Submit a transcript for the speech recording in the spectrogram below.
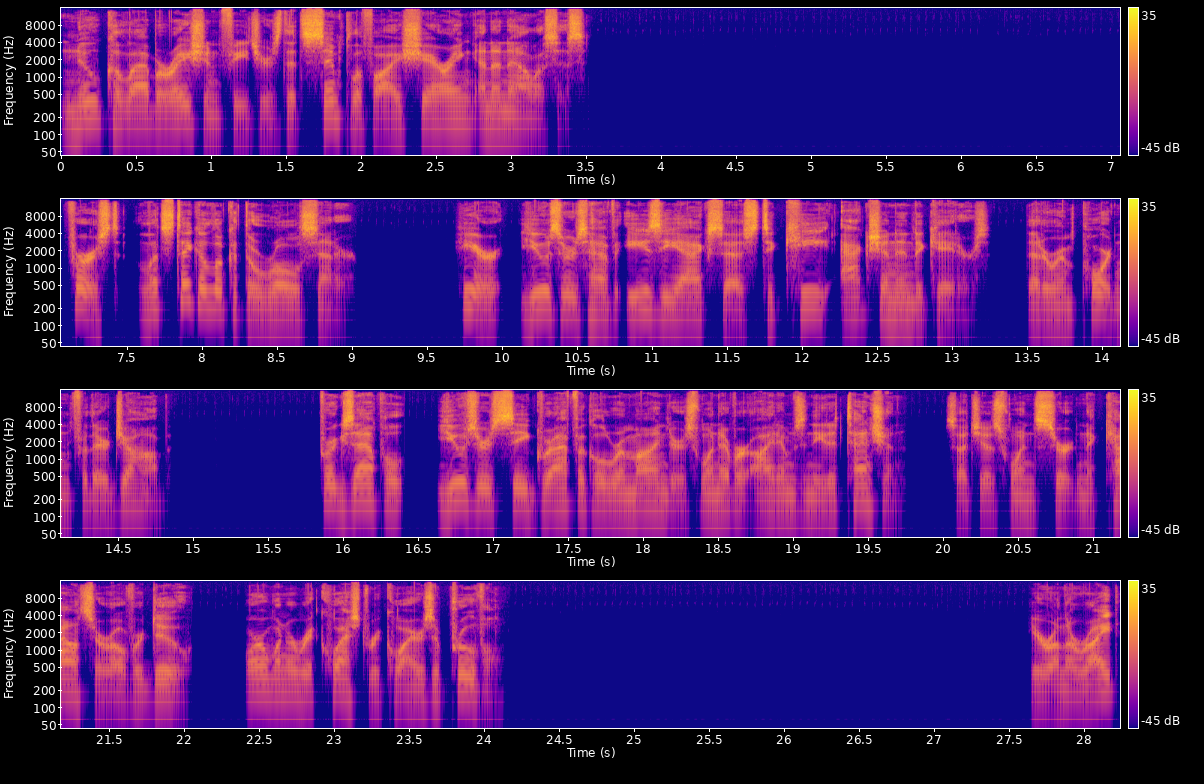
new collaboration features that simplify sharing and analysis. First, let's take a look at the Role Center. Here, users have easy access to key action indicators that are important for their job. For example, users see graphical reminders whenever items need attention, such as when certain accounts are overdue or when a request requires approval. Here on the right,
